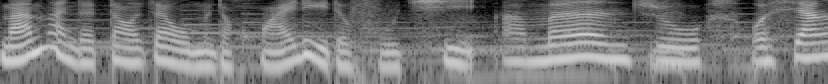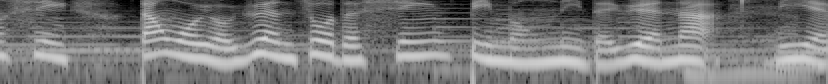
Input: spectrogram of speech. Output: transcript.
满满的倒在我们的怀里的福气。阿门。主，我相信，当我有愿做的心，必蒙你的悦纳，你也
